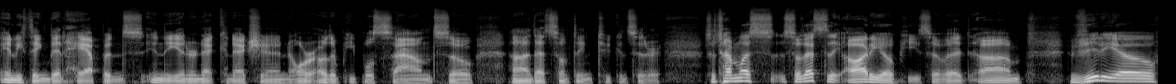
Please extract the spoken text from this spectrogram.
anything that happens in the internet connection or other people's sound. So uh, that's something to consider. So Tom, let's. So that's the audio piece of it. Um, video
